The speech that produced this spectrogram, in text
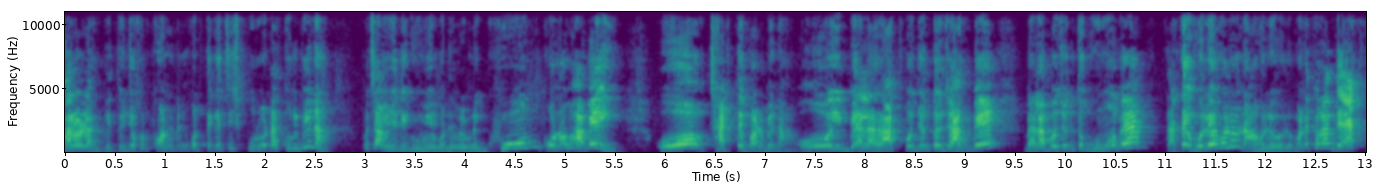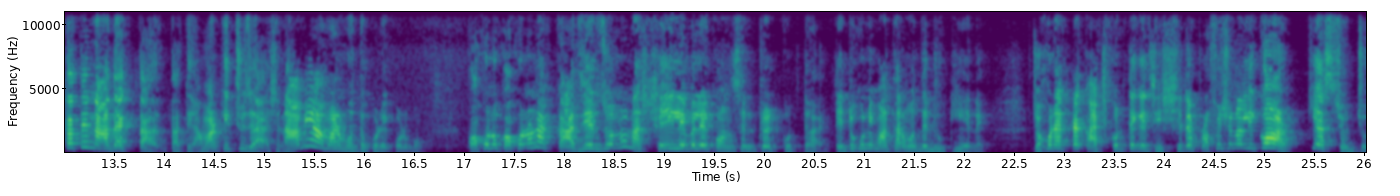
ভালো লাগবে। তুই যখন কন্টেন্ট করতে গেছিস, পুরোটা তুলবি না? বলছে, আমি যদি ঘুমিয়ে পড়তে পারি। মানে ঘুম কোনোভাবেই ও ছাড়তে পারবে না। ওই বেলা রাত পর্যন্ত জাগবে, বেলা পর্যন্ত ঘুমোবে, তাতে হলে হলো, না হলে হলো। মানে তোরা দেখ তাতে, না দেখ তাতে। আমার কিছু যায় আসে না। আমি আমার মতো করে করব। কখনো কখনো না কাজের জন্য না সেই লেভেলের কনসেন্ট্রেট করতে হয়। এটুকুনি মাথার মধ্যে ঢুকিয়ে নে। যখন একটা কাজ করতে গেছিস, সেটা প্রফেশনালি কর, কি আশ্চর্য।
